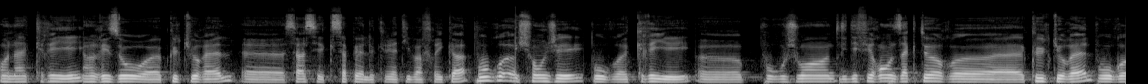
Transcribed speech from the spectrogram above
on a créé un réseau euh, culturel, euh, ça c'est qui s'appelle Creative Africa, pour euh, échanger, pour créer, pour joindre les différents acteurs culturels, pour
